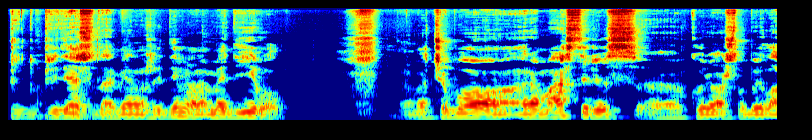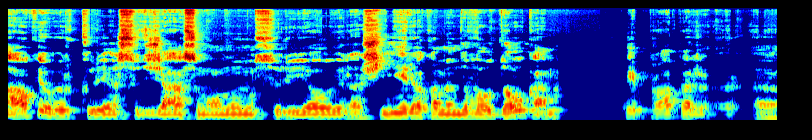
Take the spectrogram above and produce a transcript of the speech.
pridėsiu dar vieną žaidimą - Medieval. Va čia buvo remasteris, e, kurio aš labai laukiau ir kurį aš su didžiausiu malonumu surijau ir aš jį rekomendavau daugam, kaip proper uh,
